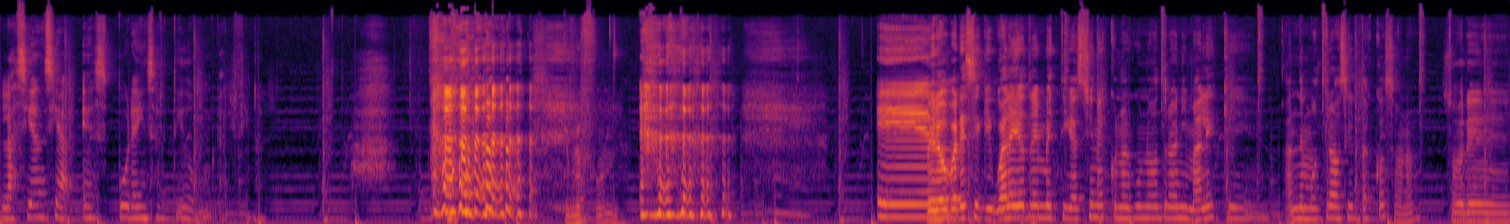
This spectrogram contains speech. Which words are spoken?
La ciencia es pura incertidumbre al final. Qué profundo. Eh, Pero parece que igual hay otras investigaciones con algunos otros animales que han demostrado ciertas cosas, ¿no? Sobre,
